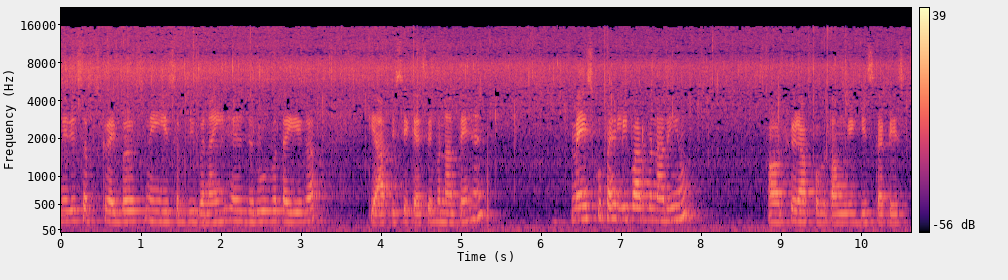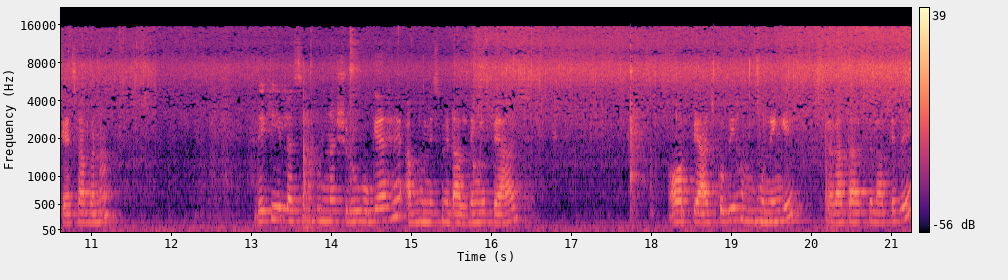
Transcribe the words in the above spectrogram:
मेरे सब्सक्राइबर्स ने ये सब्ज़ी बनाई है, ज़रूर बताइएगा कि आप इसे कैसे बनाते हैं। मैं इसको पहली बार बना रही हूँ और फिर आपको बताऊँगी कि इसका टेस्ट कैसा बना। देखिए, लहसुन भुनना शुरू हो गया है। अब हम इसमें डाल देंगे प्याज। और प्याज को भी हम भूनेंगे। लगातार चलाते हुए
